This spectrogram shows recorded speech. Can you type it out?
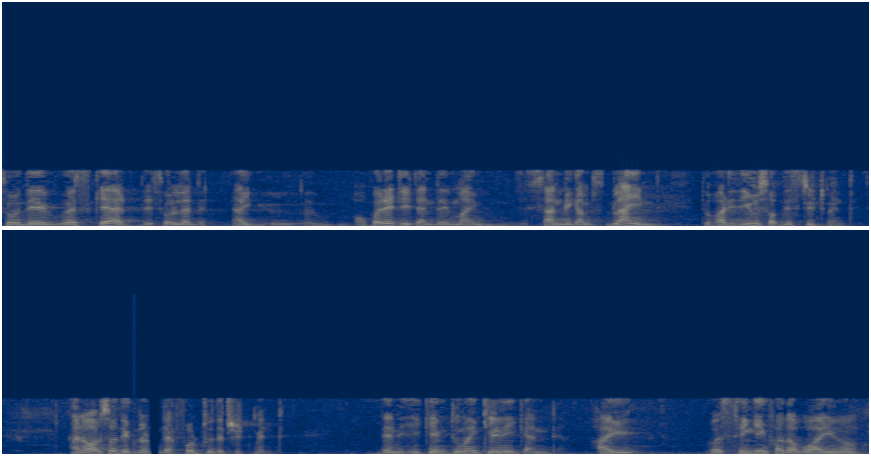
So they were scared. They told that I uh, operate it and then my son becomes blind. So what is the use of this treatment? And also they could not afford to the treatment. Then he came to my clinic and I was thinking for the boy, you know,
